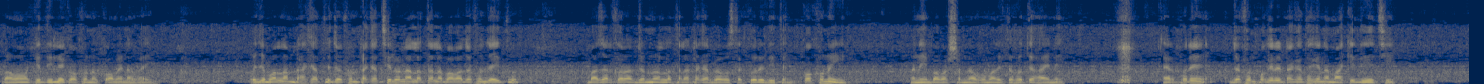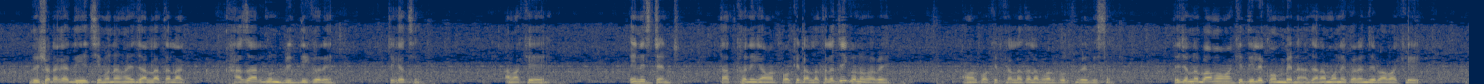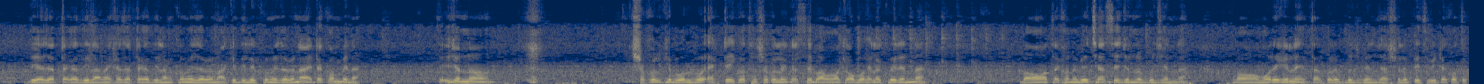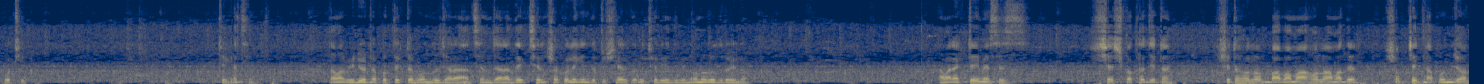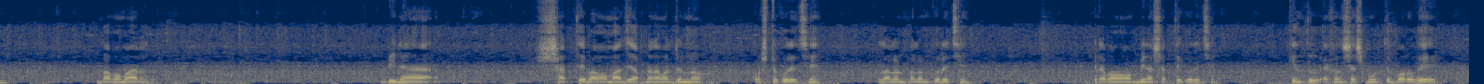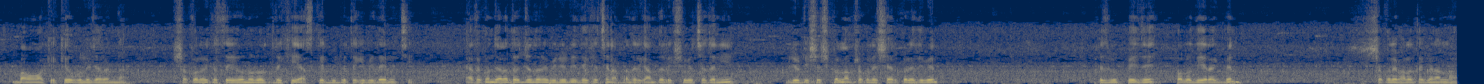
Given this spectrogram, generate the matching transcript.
বাবা মাকে দিলে কখনো কমে না ভাই। ওই যে বললাম, ঢাকাতে যখন টাকা ছিল না, আল্লাহ তালা বাবা যখন যাইতো, বাজার করার জন্য আল্লাহ তালা টাকার ব্যবস্থা করে দিতেন। কখনোই মানে বাবার সামনে অপমানিত হতে হয়নি এরপরে যখন পকেটে টাকা থাকে না, মাকে দিয়েছি। দুশো টাকা দিয়েছি। মনে হয় যে আল্লাহ তালা হাজার গুণ বৃদ্ধি করে, ঠিক আছে? আমাকে ইনস্ট্যান্ট তাৎক্ষণিক আমার পকেট আল্লাহ তালা যে কোনোভাবে আমার পকেটকে আল্লাহ তালা ভরপুর করে দিয়েছেন এই জন্য বাবা মাকে দিলে কমবে না। যারা মনে করেন যে বাবাকে দুই হাজার টাকা দিলাম, এক হাজার টাকা দিলাম, কমে যাবে, মাকে দিলে কমে যাবে, না, এটা কমবে না। তো এই জন্য সকলকে বলব, একটাই কথা সকলের কাছে, বাবা মাকে অবহেলা করেন না। বাবা মা তো এখনও বেঁচে আছে এই জন্য বুঝেন না। বাবা মা মরে গেলে তারপরে বুঝবেন যে আসলে পৃথিবীটা কত কঠিন। ঠিক আছে? তো আমার ভিডিওটা প্রত্যেকটা বন্ধু যারা আছেন, যারা দেখছেন, সকলে কিন্তু একটু শেয়ার করে ছড়িয়ে দেবেন। অনুরোধ রইল। আমার একটাই মেসেজ শেষ কথা যেটা, সেটা হলো, বাবা মা হলো আমাদের সবচেয়ে আপনজন। বাবা মার বিনা স্বার্থে বাবা মা যে আপনার আমার জন্য কষ্ট করেছে, লালন পালন করেছে, এটা বাবা মা বিনা স্বার্থে করেছে। কিন্তু এখন শেষ মুহূর্তে বড় হয়ে বাবা মাকে কেউ ভুলে যাবেন না। সকলের কাছে এই অনুরোধ রেখেই আজকের ভিডিও থেকে বিদায় নিচ্ছি। এতক্ষণ যারা ধৈর্য ধরে ভিডিওটি দেখেছেন, আপনাদেরকে আন্তরিক শুভেচ্ছা জানিয়ে ভিডিওটি শেষ করলাম। সকলে শেয়ার করে দিবেন। ফেসবুক পেজে ফলো দিয়ে রাখবেন। সকলে ভালো থাকবেন আল্লাহ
